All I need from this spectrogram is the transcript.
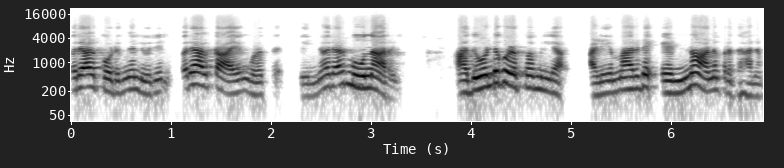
ഒരാൾ കൊടുങ്ങല്ലൂരിൽ ഒരാൾ കായംകുളത്ത് പിന്നെ ഒരാൾ മൂന്നാറിൽ. അതുകൊണ്ട് കുഴപ്പമില്ല. അളിയന്മാരുടെ എണ്ണമാണ് പ്രധാനം.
